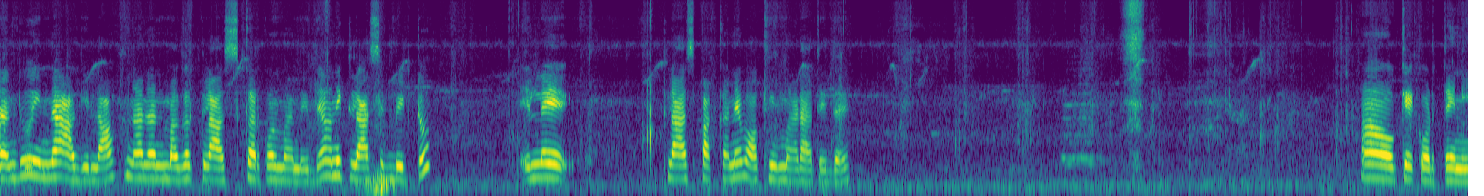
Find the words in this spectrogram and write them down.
ನಂದು ಇನ್ನೂ ಆಗಿಲ್ಲ. ನಾನು ನನ್ನ ಮಗ ಕ್ಲಾಸ್ ಕರ್ಕೊಂಡು ಬಂದಿದ್ದೆ. ಅವನಿಗೆ ಕ್ಲಾಸಿಗೆ ಬಿಟ್ಟು ಇಲ್ಲೇ ಕ್ಲಾಸ್ ಪಕ್ಕನೇ ವಾಕಿಂಗ್ ಮಾಡತ್ತಿದ್ದೆ ಹಾಂ ಓಕೆ ಕೊಡ್ತೇನೆ.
